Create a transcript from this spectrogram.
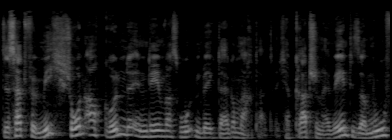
Das hat für mich schon auch Gründe in dem, was Rutenbeek da gemacht hat. Ich habe gerade schon erwähnt, dieser Move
